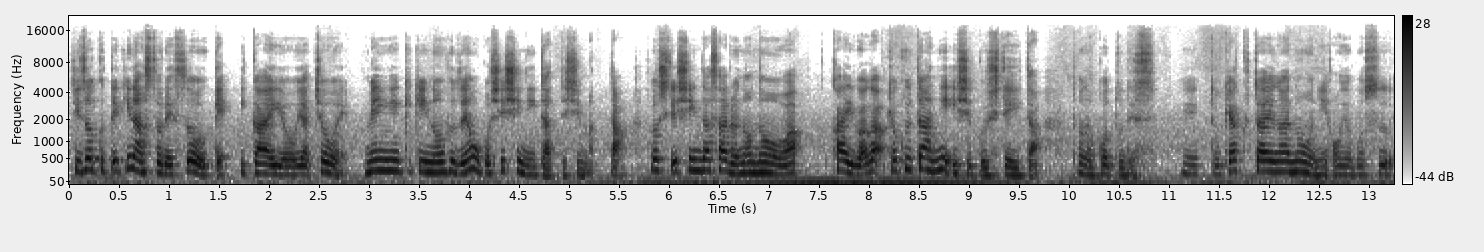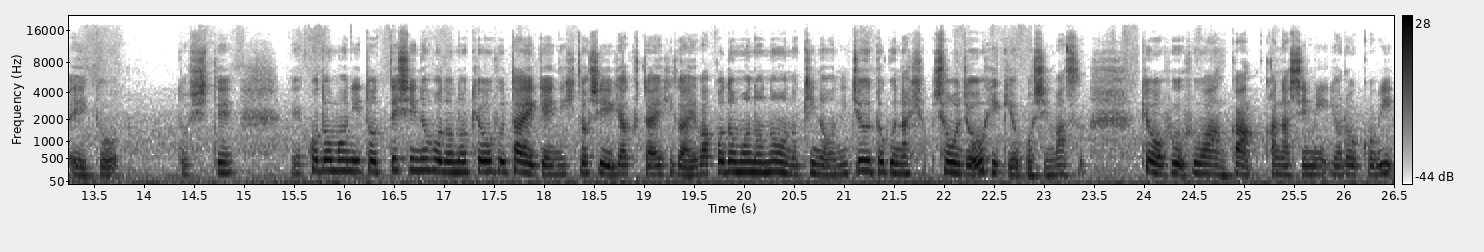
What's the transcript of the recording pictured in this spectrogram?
持続的なストレスを受け胃潰瘍や腸炎免疫機能不全を起こし死に至ってしまった。そして死んだ猿の脳は海馬が極端に萎縮していた。とのことです。えーと、と虐待が脳に及ぼす影響。としてえ子供にとって死ぬほどの恐怖体験に等しい虐待被害は子供の脳の機能に重篤な症状を引き起こします。恐怖、不安感、悲しみ、喜び、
